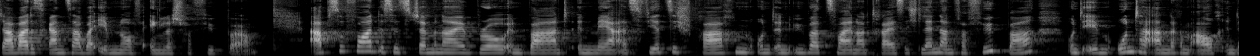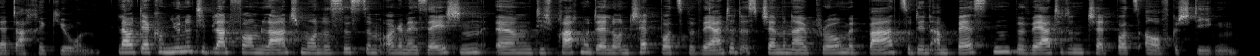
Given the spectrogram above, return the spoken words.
Da war das Ganze aber eben nur auf Englisch verfügbar. Ab sofort ist jetzt Gemini Bro in Bart in mehr als 40 Sprachen und in über 230 Ländern verfügbar und eben unter anderem auch in der Dachregion. Laut der Community-Plattform Large Model System Organization, ähm, die Sprachmodelle und Chatbots bewertet, ist Gemini Pro mit BART zu den am besten bewerteten Chatbots aufgestiegen.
